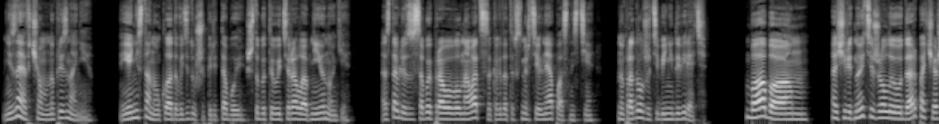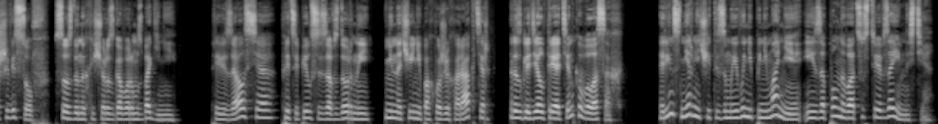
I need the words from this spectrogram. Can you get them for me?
Не знаю в чем, но признание. Я не стану укладывать душу перед тобой, чтобы ты вытирала об нее ноги. Оставлю за собой право волноваться, когда ты в смертельной опасности, но продолжу тебе не доверять. Бабам! Очередной тяжелый удар по чаше весов, созданных еще разговором с богиней. Привязался, прицепился за вздорный, ни на чей не похожий характер Разглядел три оттенка в волосах. Ринс нервничает из-за моего непонимания и из-за полного отсутствия взаимности.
